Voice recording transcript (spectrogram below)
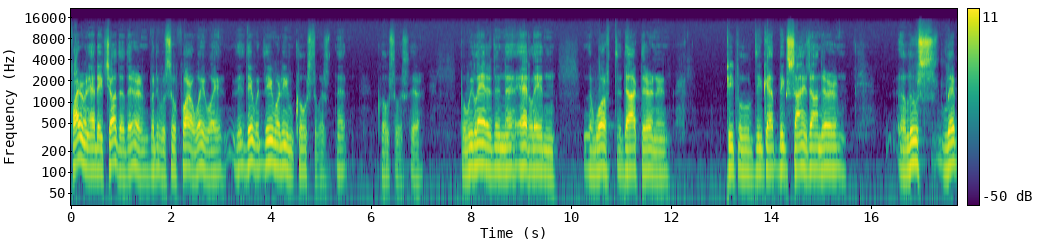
firing at each other there, but it was so far away. Why they, they were they weren't even close to us, that close to us there. But we landed in uh, Adelaide, and the wharf, the dock there, and people they got big signs on there. A loose lip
